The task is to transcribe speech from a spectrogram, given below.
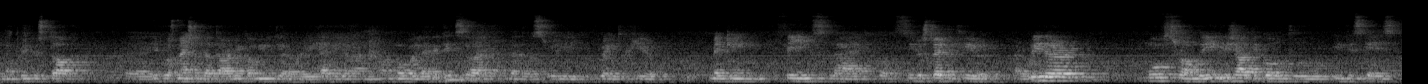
In a previous talk, Uh, it was mentioned that the RB community are very heavy on, on mobile editing, so I, that was really great to hear. Making things like what's illustrated here. A reader moves from the English article to, in this case,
